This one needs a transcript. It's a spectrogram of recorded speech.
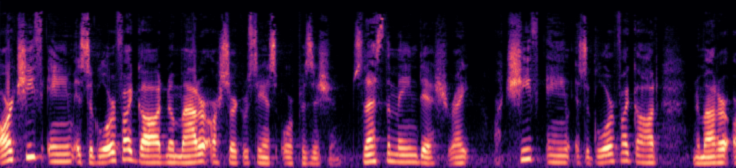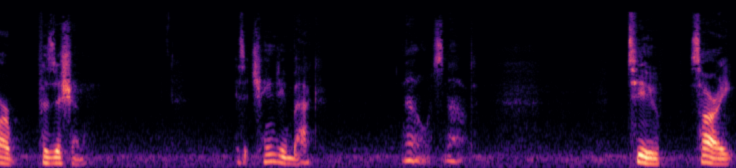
our chief aim is to glorify God no matter our circumstance or position. So that's the main dish, right? Our chief aim is to glorify God no matter our position. Is it changing back? No, it's not. Two, sorry,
